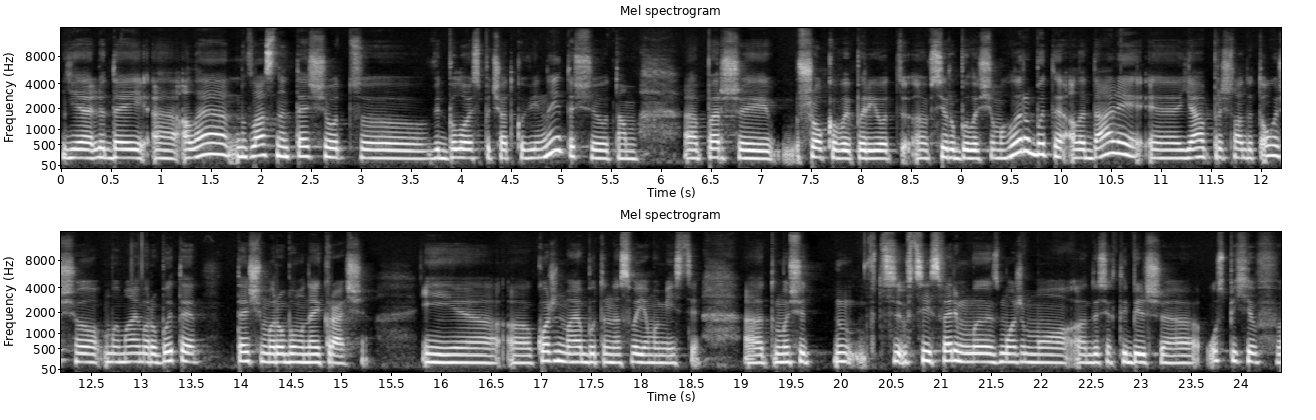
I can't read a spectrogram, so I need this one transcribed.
є людей. Е, але ну, власне те, що от відбулося з початку війни, те, що там перший шоковий період всі робили, що могли робити, але далі я прийшла до того, що ми маємо робити те, що ми робимо найкраще і е, кожен має бути на своєму місці, е, тому що в цій сфері ми зможемо е, досягти більше успіхів, е,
